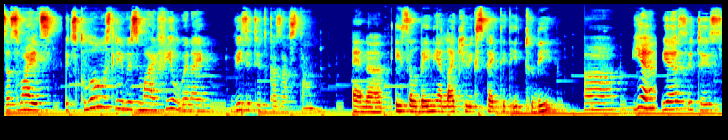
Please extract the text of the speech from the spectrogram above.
that's why it's it's closely with my field when i visited kazakhstan and uh, is albania like you expected it to be uh, yeah yes it is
